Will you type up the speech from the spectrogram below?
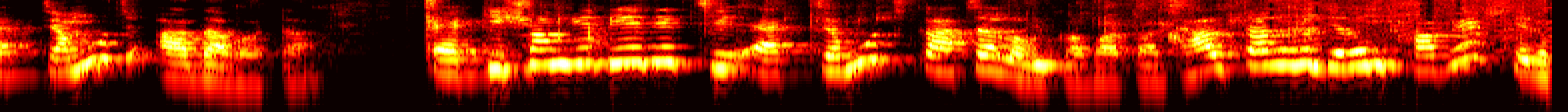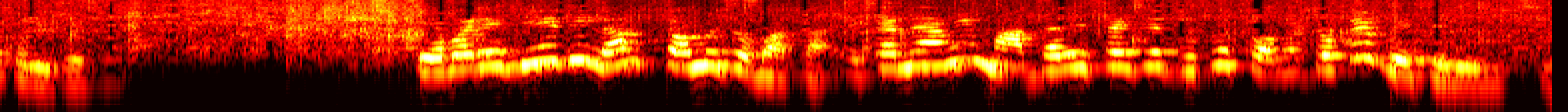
এক চামচ আদা বাটা। একই সঙ্গে দিয়ে দিচ্ছি এক চামচ কাঁচা লঙ্কা বাটা। ঝাল চালনে যেরকম খাবে সেরকম দেবে। এবারে দিয়ে দিলাম টমেটো বাটা। এখানে আমি মাঝারি সাইজের দুটো টমেটোকে বেটে নিয়েছি।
